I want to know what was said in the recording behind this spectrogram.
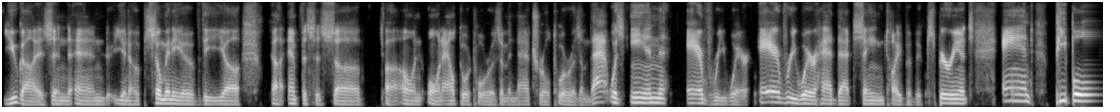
you guys and and you know so many of the uh, uh emphasis uh uh, on on outdoor tourism and natural tourism. That was in everywhere. Everywhere had that same type of experience. And people,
